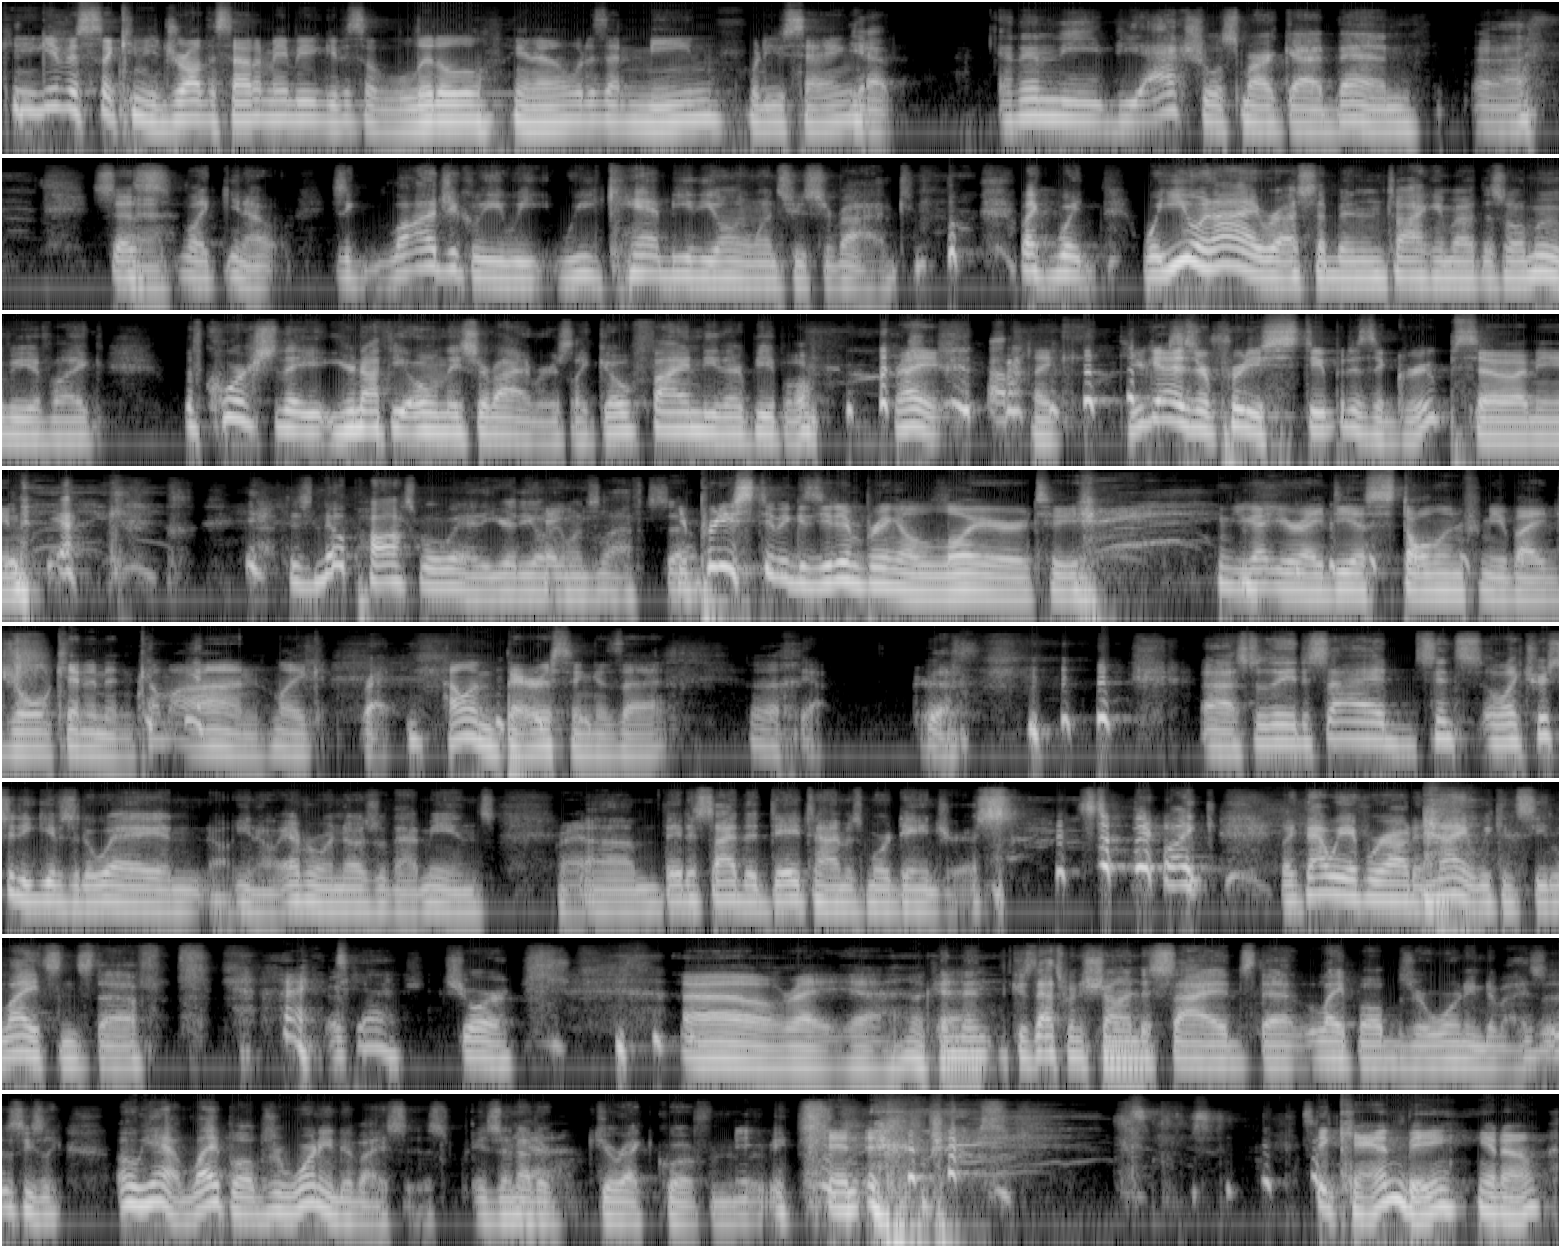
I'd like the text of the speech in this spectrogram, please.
Can you give us like? Can you draw this out? Maybe give us a little. You know, what does that mean? What are you saying? Yeah. And then the the actual smart guy Ben uh, says like you know he's like logically we we can't be the only ones who survived like what what you and i russ have been talking about this whole movie of like of course they you're not the only survivors like go find the other people right like you guys are pretty stupid as a group so i mean yeah. Yeah there's no possible way that you're the only Hey, ones left so. you're pretty stupid because you didn't bring a lawyer to you you got your idea stolen from you by joel kinnaman. Come on like right. how embarrassing is that? Ugh. Yeah. Yeah. uh, so they decide since electricity gives it away, and you know everyone knows what that means. right Um, they decide that daytime is more dangerous. so they're like, like that way, if we're out at night, we can see lights and stuff. Okay, sure. oh right yeah okay And then because that's when Sean Yeah. decides that light bulbs are warning devices. He's like, oh yeah, light bulbs are warning devices. Is another Yeah. direct quote from the movie. and it can be you know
